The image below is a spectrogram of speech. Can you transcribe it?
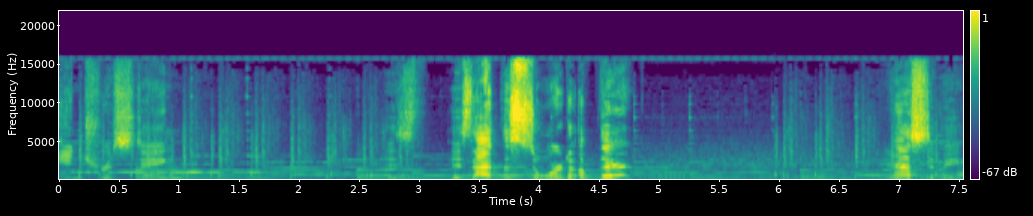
interesting. Is is that the sword up there? It has to be.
